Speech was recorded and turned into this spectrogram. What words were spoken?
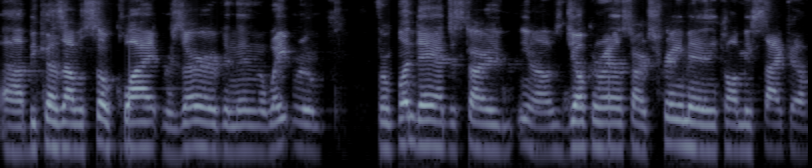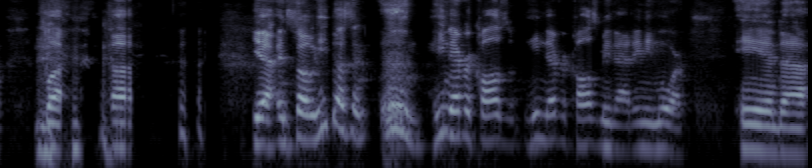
uh, because I was so quiet, and reserved, and then in the weight room. For one day, I just started, you know, I was joking around, started screaming, and he called me psycho. But uh, yeah, and so he doesn't, he never calls, he never calls me that anymore. And uh,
